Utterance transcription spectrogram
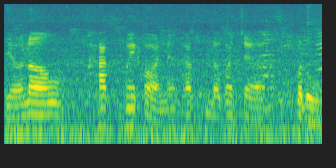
เดี๋ยวเราพักไว้ก่อนนะครับแล้วก็จะปลูก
